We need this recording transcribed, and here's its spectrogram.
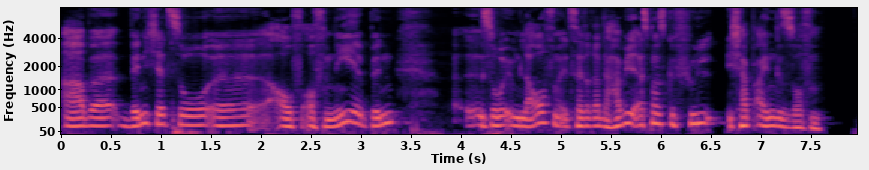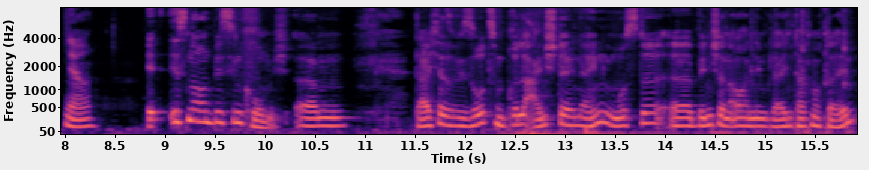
Aber wenn ich jetzt so äh, auf, auf Nähe bin, so im Laufen etc., da habe ich erstmal das Gefühl, ich habe einen gesoffen. Ja. Ist noch ein bisschen komisch. Ähm, da ich ja sowieso zum Brille einstellen dahin musste, äh, bin ich dann auch an dem gleichen Tag noch dahin.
